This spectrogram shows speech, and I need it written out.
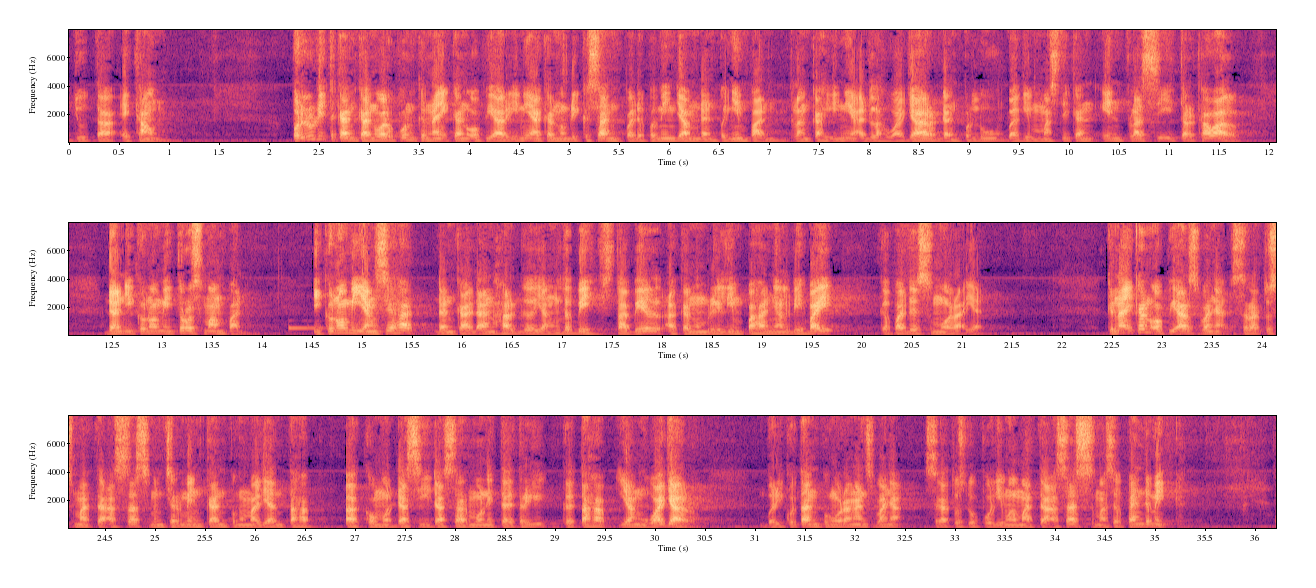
juta akaun. Perlu ditekankan walaupun kenaikan OPR ini akan memberi kesan kepada peminjam dan penyimpan, langkah ini adalah wajar dan perlu bagi memastikan inflasi terkawal dan ekonomi terus mampan. Ekonomi yang sihat dan keadaan harga yang lebih stabil akan memberi limpahan yang lebih baik kepada semua rakyat. Kenaikan OPR sebanyak 100 mata asas mencerminkan pengembalian tahap akomodasi dasar monetary ke tahap yang wajar berikutan pengurangan sebanyak 125 mata asas semasa pandemik.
